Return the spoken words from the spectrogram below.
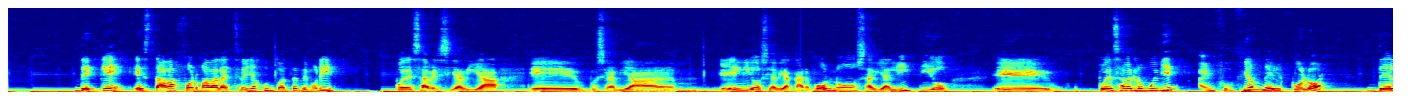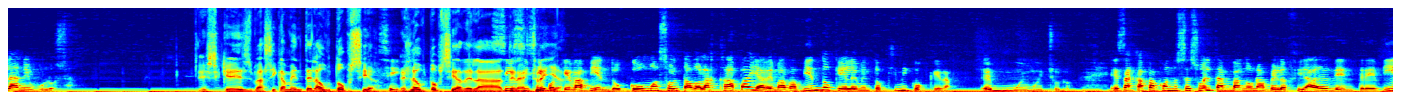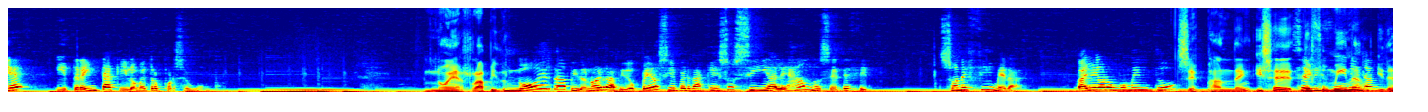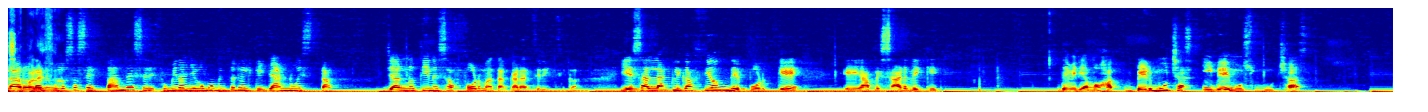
de qué estaba formada la estrella junto antes de morir. Puede saber si había eh, pues había mm, helio, si había carbono, si había litio. Eh, puedes saberlo muy bien en función del color de la nebulosa. Es que es básicamente la autopsia. Es la autopsia de la, de la estrella. Sí, porque vas viendo cómo ha soltado las capas y además vas viendo qué elementos químicos quedan. Es muy, muy chulo. Esas capas cuando se sueltan van a unas velocidades de entre 10 y 30 kilómetros por segundo no es rápido. No es rápido, no es rápido, pero sí es verdad que eso sigue alejándose, es decir, son efímeras. Va a llegar un momento... Se expanden y se, difuminan, y Claro, la nebulosa se expande, se difumina, llega un momento en el que ya no está, ya no tiene esa forma tan característica. Y esa es la explicación de por qué, eh, a pesar de que deberíamos ver muchas y vemos muchas,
